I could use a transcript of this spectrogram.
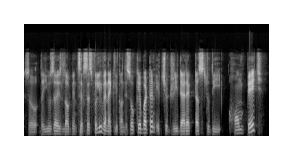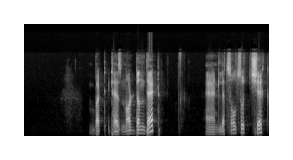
So the user is logged in successfully. When I click on this OK button, it should redirect us to the home page, but it has not done that. And let's also check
